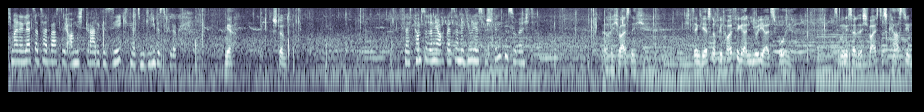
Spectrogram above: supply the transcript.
Ich meine, in letzter Zeit warst du ja auch nicht gerade gesegnet mit Liebesglück. Ja, stimmt. Vielleicht kommst du dann ja auch besser mit Julias Verschwinden zurecht. Ach, ich weiß nicht. Ich denke jetzt noch viel häufiger an Julia als vorher. Zumindest seit ich weiß, dass Kerstin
